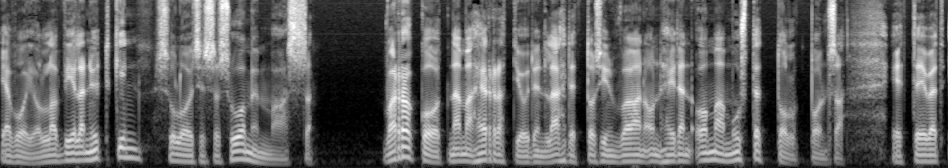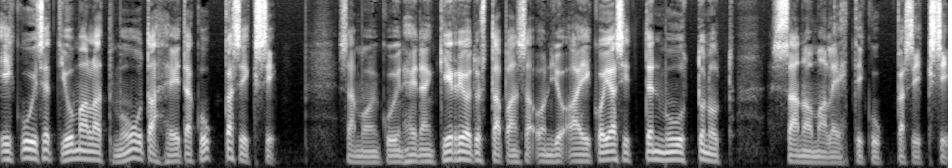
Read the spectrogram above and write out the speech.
ja voi olla vielä nytkin suloisessa Suomen maassa – Varokoot nämä herrat, joiden lähde tosin vaan on heidän oma mustetolpponsa, etteivät ikuiset jumalat muuta heitä kukkasiksi, samoin kuin heidän kirjoitustapansa on jo aikoja sitten muuttunut sanomalehti kukkasiksi.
